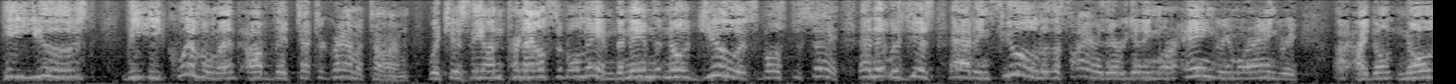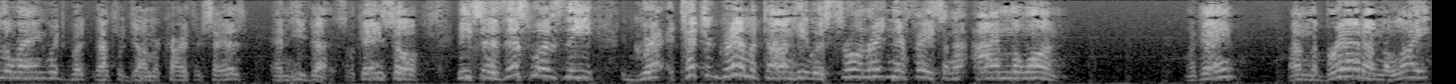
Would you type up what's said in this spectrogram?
he used the equivalent of the tetragrammaton, which is the unpronounceable name, the name that no Jew is supposed to say. And it was just adding fuel to the fire. They were getting more angry, more angry. I, I don't know the language, but that's what John MacArthur says, and he does. Okay, so he says this was the gra- tetragrammaton he was throwing right in their face, and I, I'm the one. Okay? I'm the bread, I'm the light,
